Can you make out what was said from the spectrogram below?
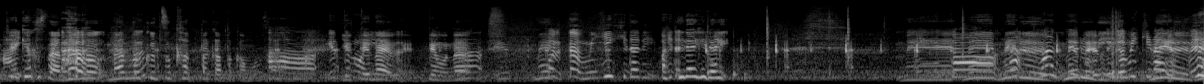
はい。結局さ何の何の靴買ったかとかもさ言ってないよね。でもなあねこれ多分右左あ左。左メがメメルメルリー。読み嫌いやメルメル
